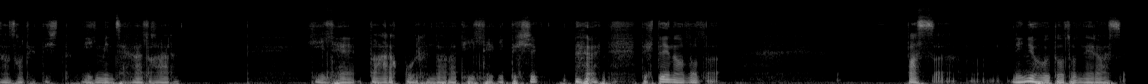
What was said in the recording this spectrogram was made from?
сонсоод гэдэг шүү дээ. Нийгмийн захиалгаар хийлээ. Одоо аргагүй өрхөнд ороод хийлээ гэдэг шиг. Тэгвэл энэ бол бас Миний хувьд бол нэр бас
